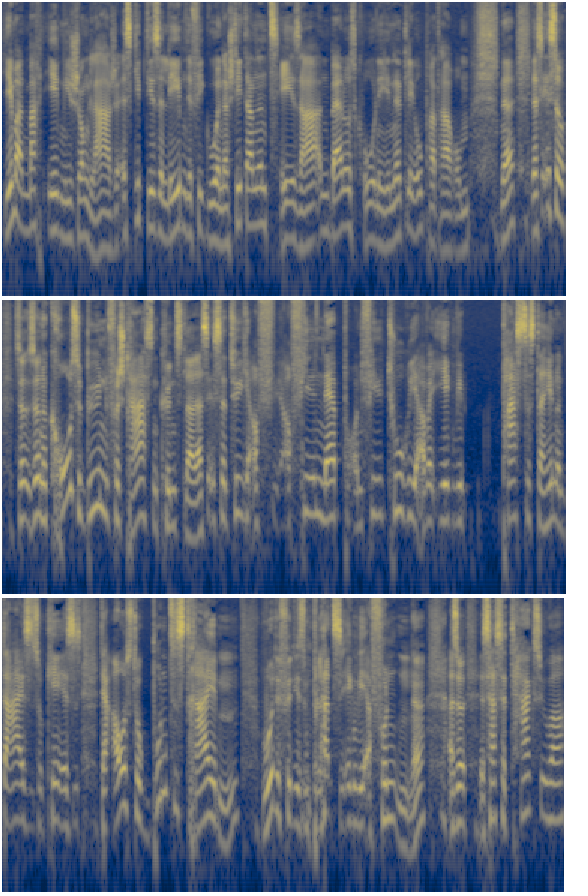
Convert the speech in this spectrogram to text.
Jemand macht irgendwie Jonglage. Es gibt diese lebende Figuren. Da steht dann ein Cäsar, ein Berlusconi, eine Cleopatra rum. Ne. Das ist so, so, so eine große Bühne für Straßenkünstler. Das ist natürlich auch, auch viel Nepp und viel Turi, aber irgendwie passt es dahin und da ist es okay. Es ist der Ausdruck buntes Treiben wurde für diesen Platz irgendwie erfunden. Ne? Also das hast du tagsüber,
